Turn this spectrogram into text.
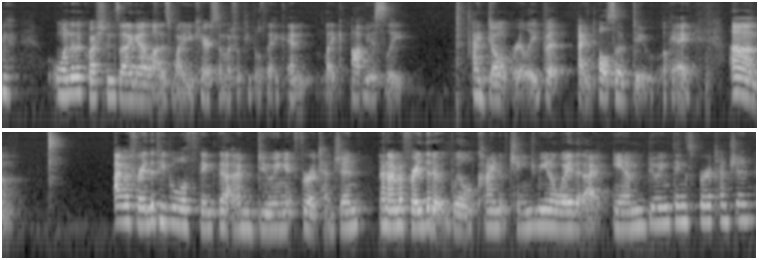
one of the questions that I get a lot is why do you care so much what people think? And like, obviously I don't really, but I also do, okay? Um, I'm afraid that people will think that I'm doing it for attention and I'm afraid that it will kind of change me in a way that I am doing things for attention.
